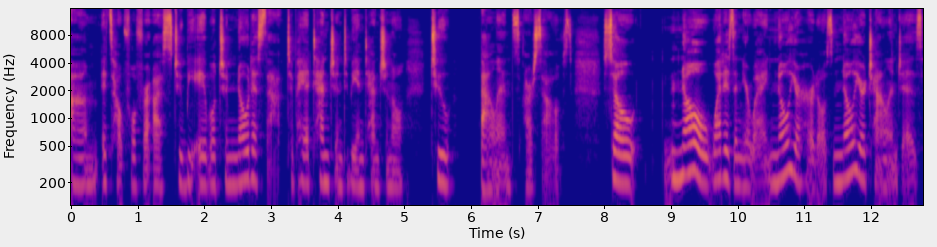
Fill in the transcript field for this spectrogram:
um, it's helpful for us to be able to notice that, to pay attention, to be intentional, to balance ourselves. So, know what is in your way, know your hurdles, know your challenges,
